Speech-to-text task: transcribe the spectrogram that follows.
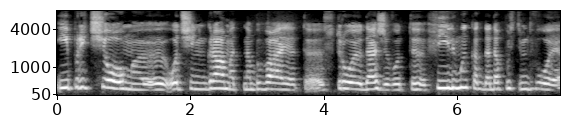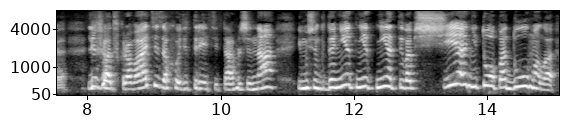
и причем э, очень грамотно бывает, э, строю даже вот э, фильмы, когда, допустим, двое лежат в кровати, заходит третий, там жена, и мужчина говорит, да нет, нет, нет, ты вообще не то подумала,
